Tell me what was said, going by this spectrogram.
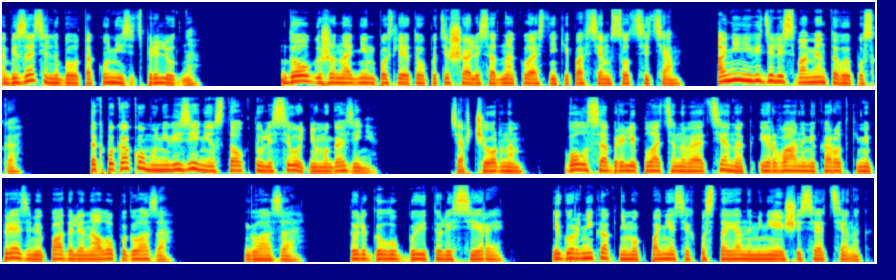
Обязательно было так унизить прилюдно. Долго же над ним после этого потешались одноклассники по всем соцсетям. Они не виделись с момента выпуска. Так по какому невезению столкнулись сегодня в магазине? Вся в черном. Волосы обрели платиновый оттенок и рваными короткими прядями падали на лоб и глаза. Глаза. То ли голубые, то ли серые. Егор никак не мог понять их постоянно меняющийся оттенок.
